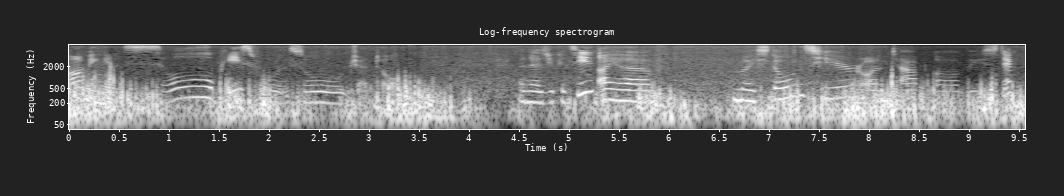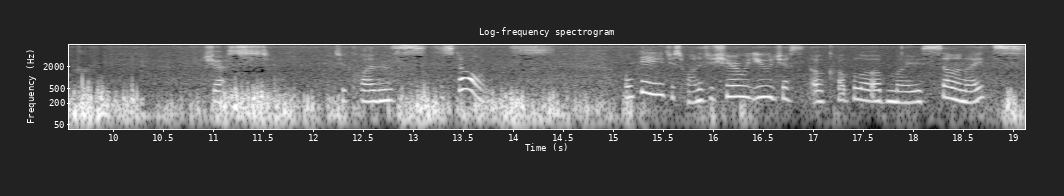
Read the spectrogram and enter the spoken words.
calming and so peaceful and so gentle. And as you can see, I have my stones here on top of the stick just to cleanse the stones. Okay, just wanted to share with you just a couple of my selenites.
